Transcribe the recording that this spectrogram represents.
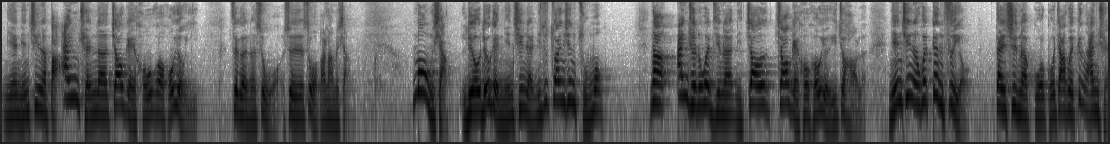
年年轻人，把安全呢交给侯侯侯友谊，这个呢是我是是我帮他们想，梦想留留给年轻人，你就专心逐梦。那安全的问题呢，你交交给侯侯友谊就好了。年轻人会更自由，但是呢国国家会更安全。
